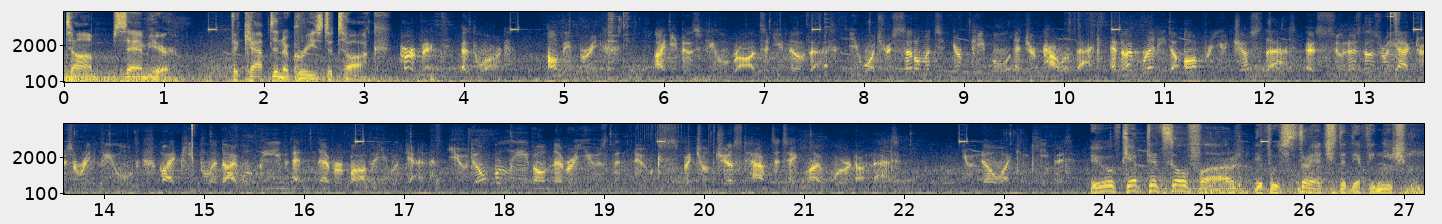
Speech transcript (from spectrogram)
Tom, Sam here. The captain agrees to talk. Perfect, Edward. I'll be brief. I need those fuel rods, and you know that. You want your settlement, your people, and your power back. And I'm ready to offer you just that. As soon as those reactors are refueled, my people and I will leave and never bother you again. You don't believe I'll never use the nukes, but you'll just have to take my word on that. You know I can keep it. You've kept it so far, if we stretch the definition.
